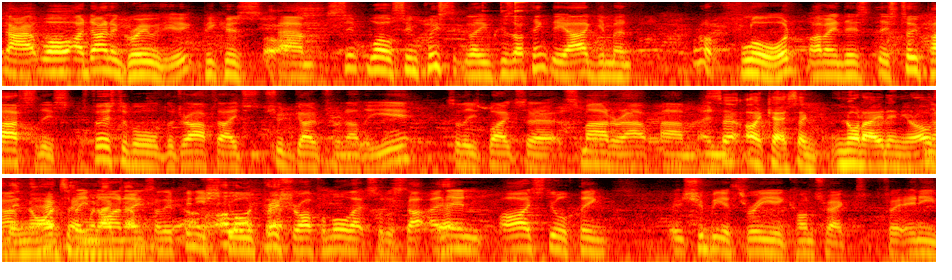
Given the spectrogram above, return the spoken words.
no, well, I don't agree with you because, Oh. um, sim- well, simplistically, because I think the argument, not flawed. I mean, there's there's two parts to this. First of all, the draft age should go for another year, so these blokes are smarter up um, and. So, okay, so not 18 year olds, No, they're they 19 have to be when they so they finish school, like pressure off them, all that sort of stuff. And Yeah. then I still think it should be a three-year contract for any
